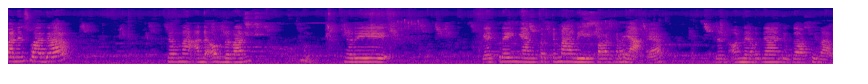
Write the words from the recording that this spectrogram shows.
panen selada karena ada orderan dari catering yang terkenal di Palangkaraya ya dan ownernya juga viral.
